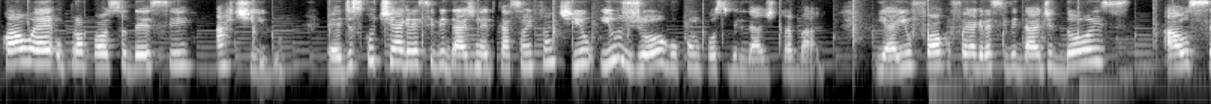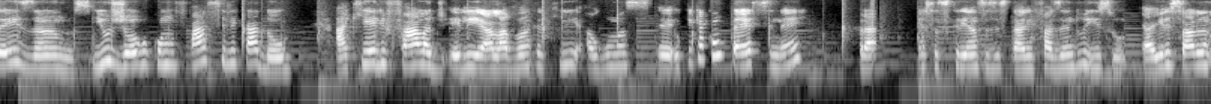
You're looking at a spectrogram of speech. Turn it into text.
Qual é o propósito desse artigo? É discutir a agressividade na educação infantil e o jogo como possibilidade de trabalho. E aí o foco foi a agressividade 2 aos 6 anos e o jogo como facilitador. Aqui ele fala, ele alavanca aqui algumas, é, o que, que acontece, né, para essas crianças estarem fazendo isso. Aí eles falam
